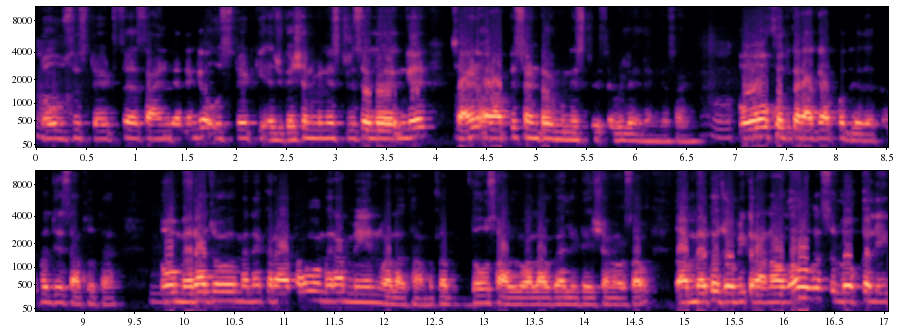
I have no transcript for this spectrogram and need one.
तो हाँ। उस स्टेट से साइन ले लेंगे उस स्टेट की एजुकेशन मिनिस्ट्री से लेंगे साइन और आपके सेंट्रल मिनिस्ट्री से भी ले लेंगे साइन वो खुद करा के आपको दे देते हैं तो जिस हिसाब से होता है। हम्म। तो मेरा जो मैंने कराया था वो मेरा मेन वाला था मतलब दो साल वाला वैलिडेशन और सब। तो अब मेरे को जो भी कराना होगा वो बस लोकली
